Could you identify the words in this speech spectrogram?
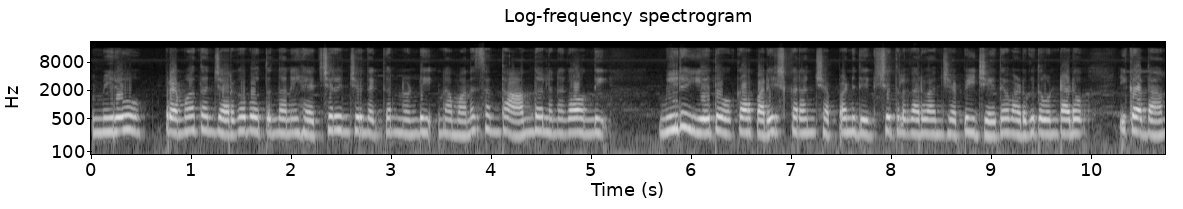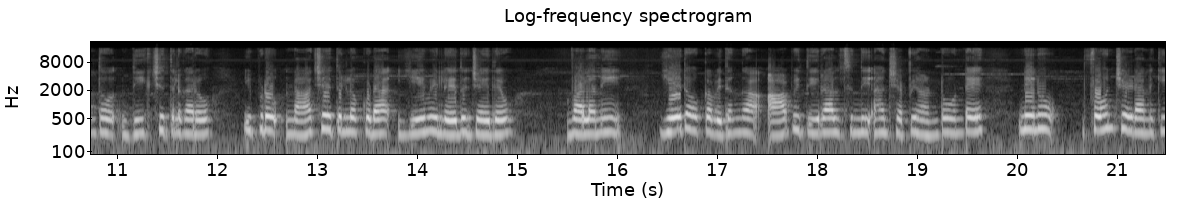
మీరు ప్రమాదం జరగబోతుందని హెచ్చరించిన దగ్గర నుండి నా మనసంతా ఆందోళనగా ఉంది. మీరు ఏదో ఒక పరిష్కారం చెప్పండి దీక్షితులు గారు అని చెప్పి జయదేవ్ అడుగుతూ ఉంటాడు. ఇక దాంతో దీక్షితులు గారు ఇప్పుడు నా చేతుల్లో కూడా ఏమీ లేదు జయదేవ్. వాళ్ళని ఏదో ఒక విధంగా ఆపి తీరాల్సింది అని చెప్పి అంటూ ఉంటే నేను ఫోన్ చేయడానికి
